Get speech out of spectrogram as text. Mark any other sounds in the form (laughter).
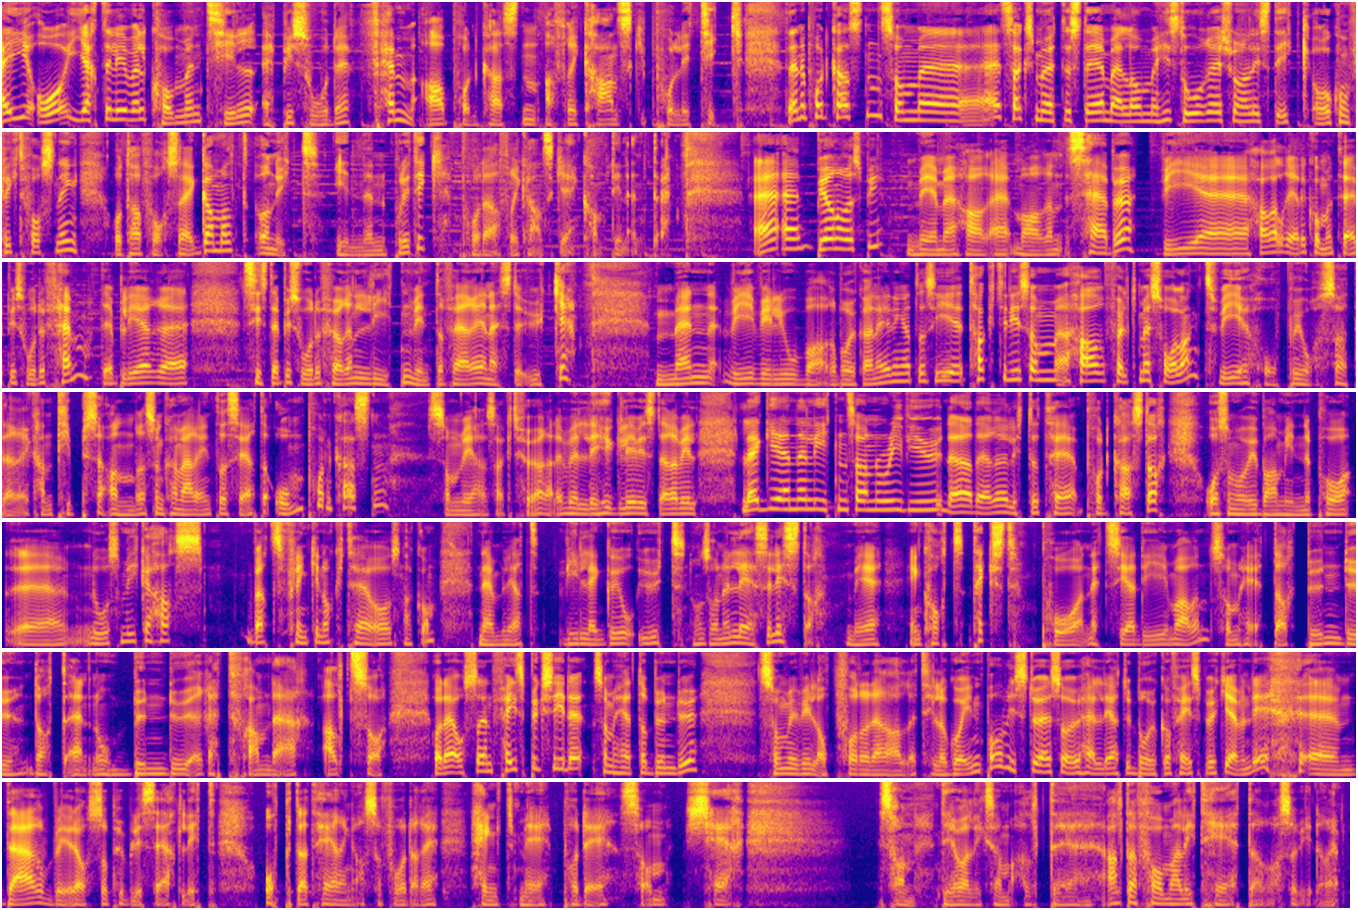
Hei og hjertelig velkommen til episode fem av podkasten Afrikansk politikk. Denne podkasten som eh, er et slags møtested mellom historie, journalistikk og konfliktforskning, og tar for seg gammelt og nytt innen politikk på det afrikanske kontinentet. Jeg er Bjørn Røsby. Med meg har jeg Maren Sæbø. Vi eh, har allerede kommet til episode fem. Det blir eh, siste episode før en liten vinterferie neste uke. Men vi vil jo bare bruke anledningen til å si takk til de som har fulgt med så langt. Vi håper jo også at dere kan tipse andre som kan være interesserte om podkasten. Som vi har sagt før, er det veldig hyggelig hvis dere vil legge igjen en liten sånn review der dere lytter til podkaster. Og så må vi bare minne på eh, noe som vi ikke har vært flinke nok til å snakke om, nemlig at vi legger jo ut noen sånne leselister med en kort tekst på nettsida di, Maren, som heter bundu.no. Bundu rett fram der, altså. Og det er også en Facebook-side som heter Bundu, som vi vil oppfordre dere alle til å gå inn på hvis du er så uheldig at du bruker Facebook jevnlig. (laughs) Eh, der blir det også publisert litt oppdateringer, så får dere hengt med på det som skjer. Sånn, det var liksom alt, alt av formaliteter og så videre.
